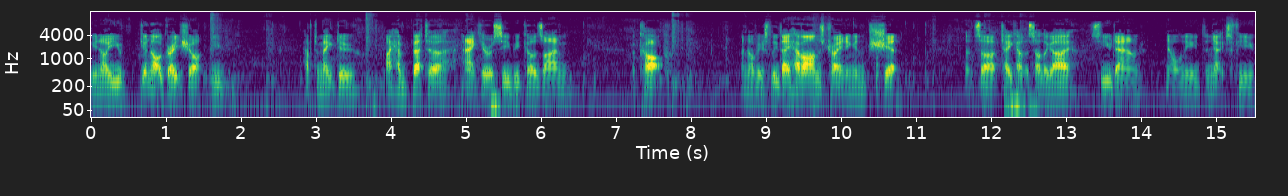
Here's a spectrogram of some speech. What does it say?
You know, you you're not a great shot. You have to make do. I have better accuracy because I'm a cop, and obviously they have arms training and shit. Let's uh, take out this other guy. See you down. Now we'll need the next few,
